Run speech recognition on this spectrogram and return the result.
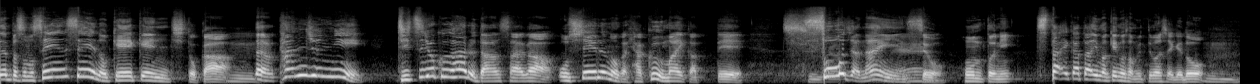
やっぱその先生の経験値とか、うん。だから単純に実力があるダンサーが教えるのが100うまいかってそうじゃないんですよ、本当に。伝え方今健吾さんも言ってましたけどう、ん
